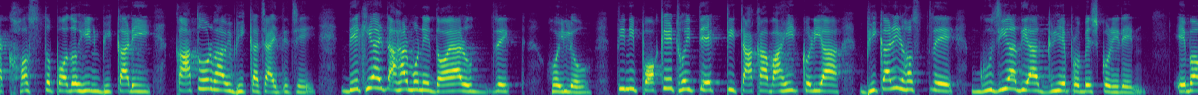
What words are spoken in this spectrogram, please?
এক হস্তপদহীন ভিখারি কাতরভাবে ভিক্ষা চাইতেছে। দেখিয়াই তাহার মনে দয়ার উদ্রেক হইল। তিনি পকেট হইতে একটি টাকা বাহির করিয়া ভিখারির হস্তে গুজিয়া দিয়া গৃহে প্রবেশ করিলেন এবং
